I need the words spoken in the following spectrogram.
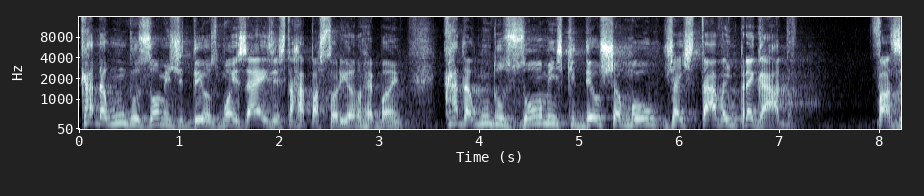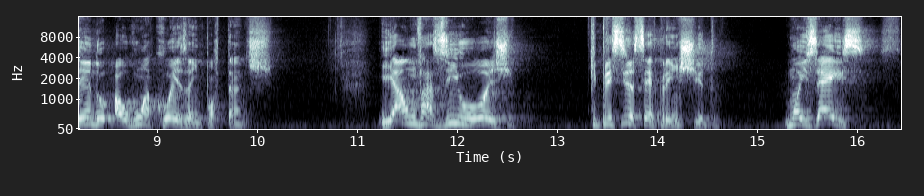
Cada um dos homens de Deus, Moisés estava pastoreando o rebanho, cada um dos homens que Deus chamou já estava empregado, fazendo alguma coisa importante. E há um vazio hoje que precisa ser preenchido. Moisés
